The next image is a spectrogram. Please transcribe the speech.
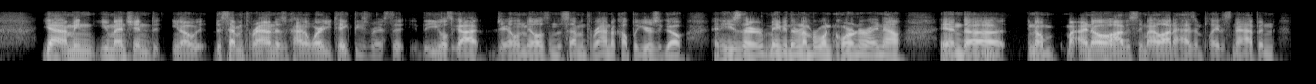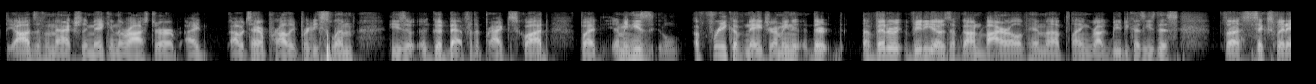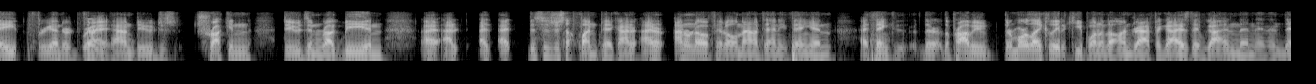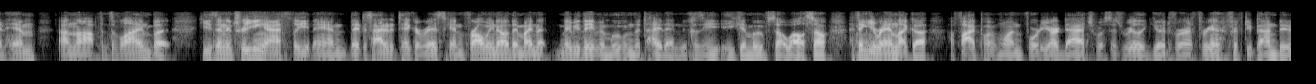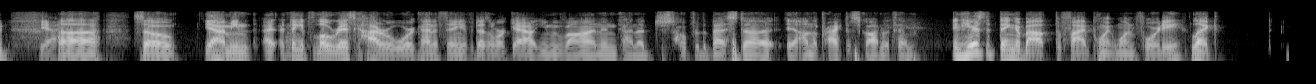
yeah, I mean, you mentioned you know the seventh round is kind of where you take these risks. The, the Eagles got Jalen Mills in the seventh round a couple years ago, and he's their maybe their number one corner right now. And uh, mm-hmm. you know, I know obviously Mailata hasn't played a snap, and the odds of him actually making the roster are I I would say are probably pretty slim. He's a, a, good bet for the practice squad, but I mean he's a freak of nature. I mean there videos have gone viral of him uh, playing rugby because he's this a six foot eight, 330 right. pound dude just trucking dudes in rugby. And I, I, I, this is just a fun pick. I, I, don't, I don't know if it'll amount to anything. And I think they're, they're probably, they're more likely to keep one of the undrafted guys they've gotten than, than, than him on the offensive line. But he's an intriguing athlete and they decided to take a risk. And for all we know, they might not, maybe they even move him to tight end because he, he can move so well. So I think he ran like a, a 5.1 40 yard dash, which is really good for a 350 pound dude. Yeah. Uh, so yeah, I mean, I, I, think it's low risk, high reward kind of thing. If it doesn't work out, you move on and kind of just hope for the best uh, on the practice squad with him. And here's the thing about the 5.140. Like,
